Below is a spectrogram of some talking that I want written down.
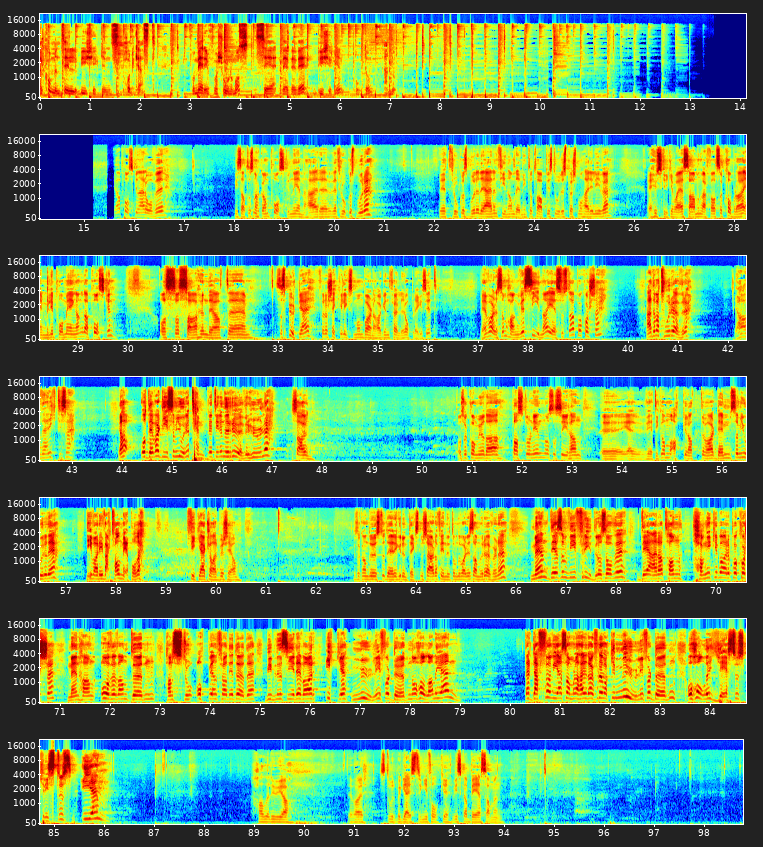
Velkommen til Bykirkens podkast. For mer informasjon om oss cvvvbykirken.no. Ja, påsken er over. Vi satt og snakka om påsken hjemme her eh, ved frokostbordet. Ved frokostbordet det er en fin anledning til å ta opp de store spørsmål her i livet. Og Jeg husker ikke hva jeg sa, men i hvert fall så kobla Emily på med en gang. da, Påsken. Og så sa hun det at eh, Så spurte jeg, for å sjekke liksom om barnehagen følger opplegget sitt Hvem var det som hang ved siden av Jesus da på korset? Nei, det var to røvere. Ja, det er riktig, sa jeg. Ja, og det var de som gjorde tempelet til en røverhule, sa hun. Og så kommer jo da pastoren inn, og så sier han «Eh, Jeg vet ikke om akkurat det var dem som gjorde det. De var i hvert fall med på det, fikk jeg klar beskjed om. Så kan du studere grunnteksten sjøl og finne ut om det var de samme røverne. Men det som vi fryder oss over, det er at han hang ikke bare på korset, men han overvant døden. Han sto opp igjen fra de døde. Bibelen sier det var ikke mulig for døden å holde han igjen. Det er derfor vi er samla her i dag, for det var ikke mulig for døden å holde Jesus Kristus igjen. Halleluja. Det var stor begeistring i folket. Vi skal be sammen.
